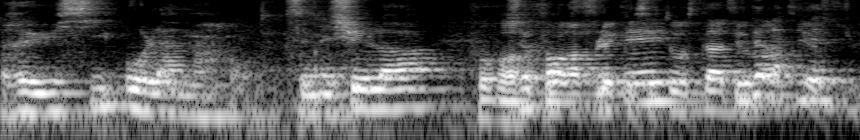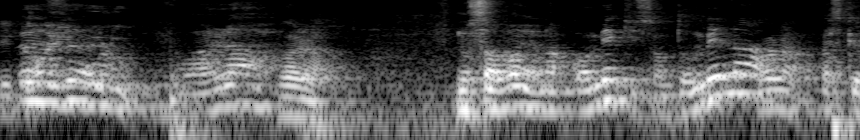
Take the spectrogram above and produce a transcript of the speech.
réussi haut la main. Ce monsieur-là, Faut- je faut pense rappeler que c'était au stade de Martyrs. Voilà. Voilà. Nous savons, il y en a combien qui sont tombés là. Voilà. Parce que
